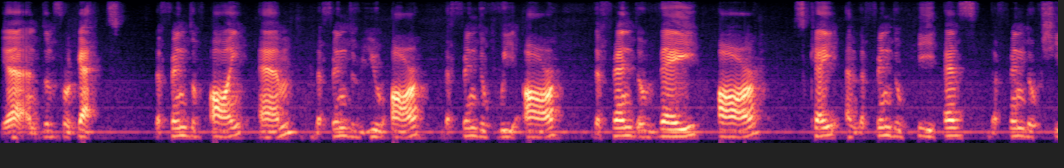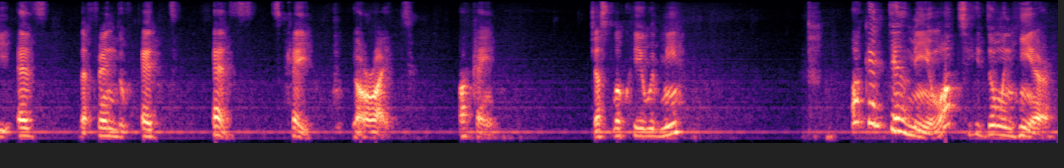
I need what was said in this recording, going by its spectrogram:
Yeah, and don't forget, the friend of I am, the friend of you are, the friend of we are, the friend of they are, okay, and the friend of he is, the friend of she is, the friend of it is, okay, you're right. Okay, just look here with me. Who can tell me what's he doing here?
